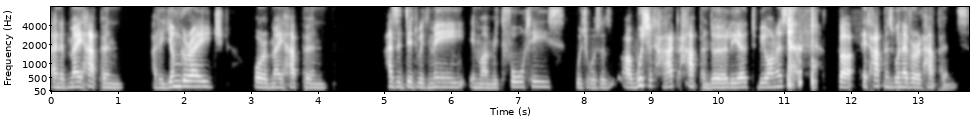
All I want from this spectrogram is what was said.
and it may happen at a younger age or it may happen as it did with me in my mid 40s, which was, a, I wish it had happened earlier, to be honest, but it happens whenever it happens.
